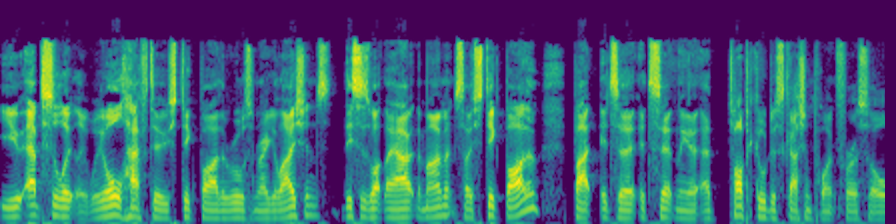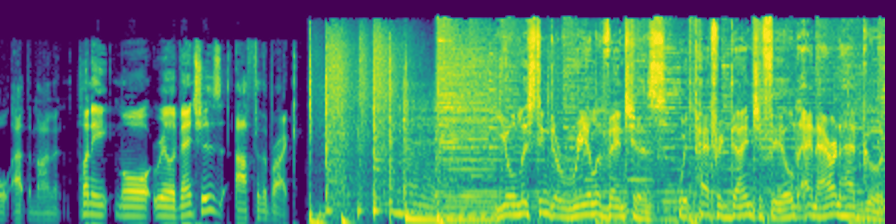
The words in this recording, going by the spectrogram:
you absolutely, we all have to stick by the rules and regulations. This is what they are at the moment, so stick by them. But it's a, it's certainly a, a topical discussion point for us all at the moment. Plenty more real adventures after the break. You're listening to Real Adventures with Patrick Dangerfield and Aaron Habgood.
